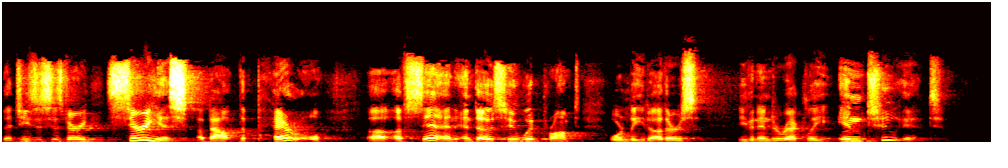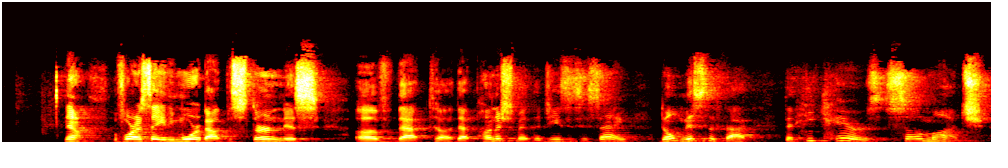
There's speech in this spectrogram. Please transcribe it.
that Jesus is very serious about the peril uh, of sin and those who would prompt or lead others, even indirectly, into it. Now, before I say any more about the sternness of that, uh, that punishment that Jesus is saying, don't miss the fact that he cares so much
